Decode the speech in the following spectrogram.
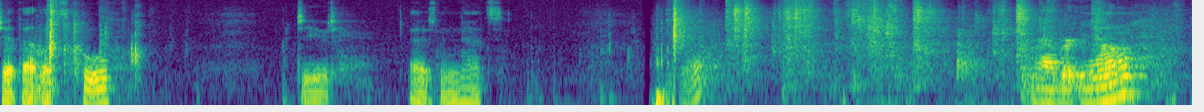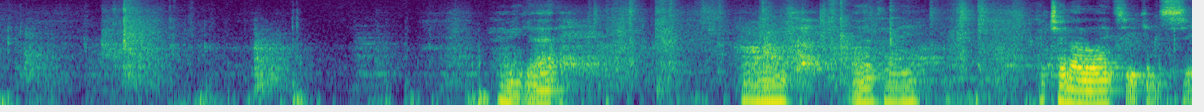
Shit, that looks cool. Dude, that is nuts. Yep. Robert Young. Then we got Arnold Anthony. Me turn on the light so you can see.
